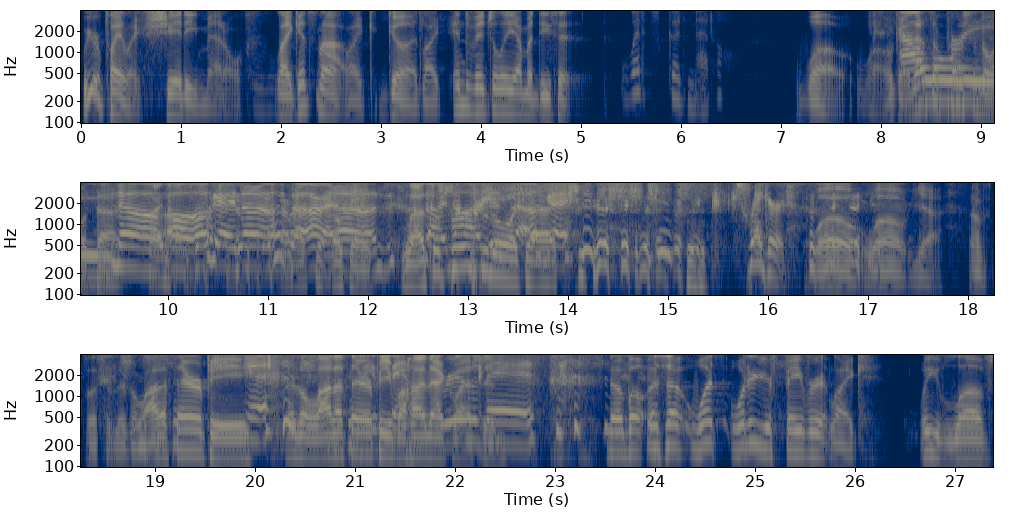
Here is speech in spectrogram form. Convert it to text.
we were playing like shitty metal Mm-hmm. like it's not like good like individually I'm a decent What's good metal? Whoa whoa okay that's a personal Alloy. attack No. Sorry, no, oh, okay. No, no. no, That's all a- okay. no, I'm just- That's a sorry, no, I personal get that. Okay. Triggered. whoa whoa yeah I've, listen there's a lot of therapy Yeah. there's a lot of therapy We've been behind that through question This. no but uh, so what what are your favorite like what do you love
